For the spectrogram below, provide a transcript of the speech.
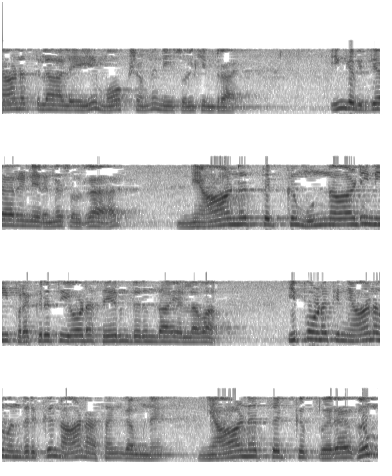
ஞானத்தினாலேயே மோக்ஷம்னு நீ சொல்கின்றாய். இங்க வித்யாரண்யர் என்ன சொல்றார்? ஞானத்துக்கு முன்னாடி நீ பிரகிருத்தியோட சேர்ந்திருந்தாய் அல்லவா? இப்போ உனக்கு ஞானம் வந்திருக்கு நான் அசங்கம்னு. ஞானத்துக்கு பிறகும்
